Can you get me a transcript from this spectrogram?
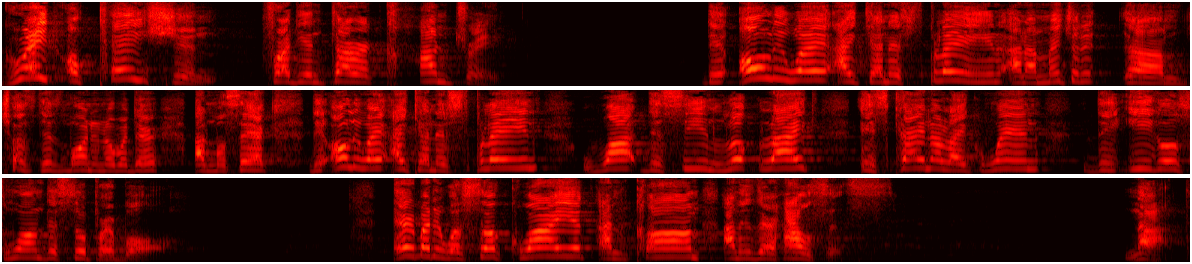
great occasion for the entire country. The only way I can explain, and I mentioned it um, just this morning over there at Mosaic, the only way I can explain what the scene looked like is kind of like when the Eagles won the Super Bowl. Everybody was so quiet and calm and in their houses. Not.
